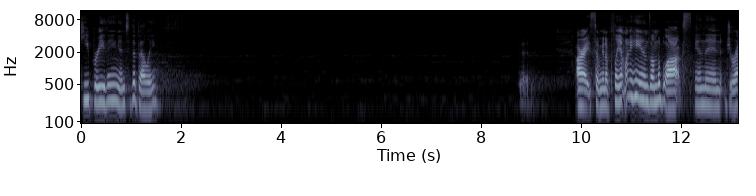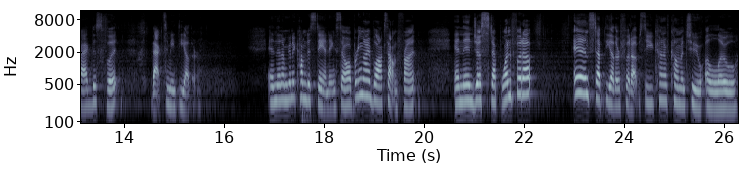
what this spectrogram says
Keep breathing into the belly. All right, so I'm going to plant my hands on the blocks and then drag this foot back to meet the other. And then I'm going to come to standing. So I'll bring my blocks out in front and then just step one foot up and step the other foot up. So you kind of come into a low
